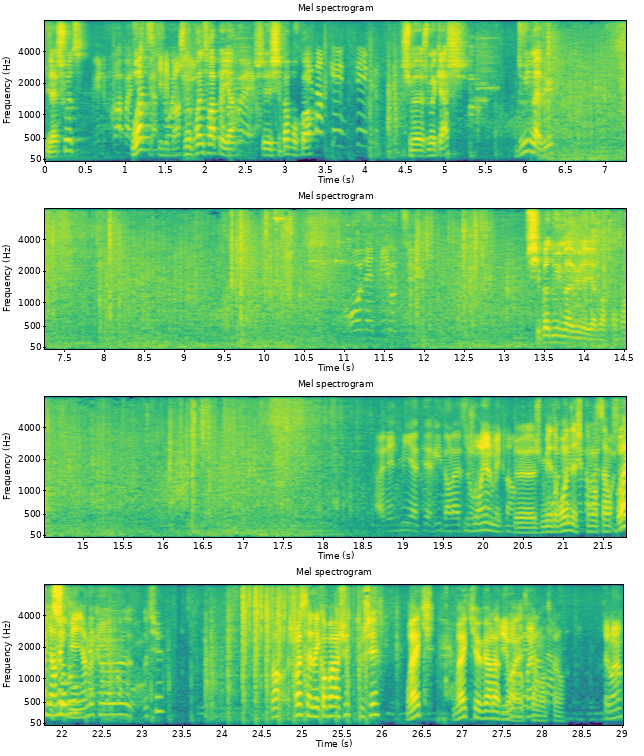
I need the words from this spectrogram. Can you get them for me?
Il a shoot. What. Je me prends une frappe, les gars. Je, je sais pas pourquoi. Je me, je me cache. D'où il m'a vu? Drone ennemi au-dessus. Je sais pas d'où il m'a vu, les gars, par contre. hein. Un ennemi atterri dans la Il joue zone. rien le mec là. Je, je mets drone et je commence à. Ouais, Oh, y'a un mec, mais y'a un mec euh, au-dessus. Non, je crois que c'est le mec en parachute touché. Break, break vers la. Ouais, peu très loin, très loin. Très loin.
